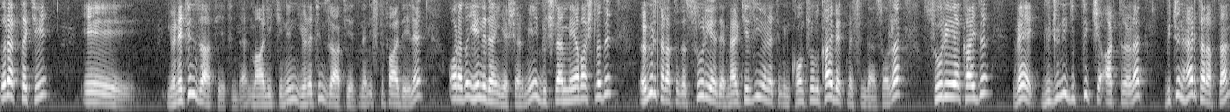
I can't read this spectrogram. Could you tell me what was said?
Irak'taki e, yönetim zafiyetinden, Maliki'nin yönetim zafiyetinden istifadeyle orada yeniden yeşermeye, güçlenmeye başladı. Öbür tarafta da Suriye'de merkezi yönetimin kontrolü kaybetmesinden sonra Suriye'ye kaydı ve gücünü gittikçe arttırarak bütün her taraftan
